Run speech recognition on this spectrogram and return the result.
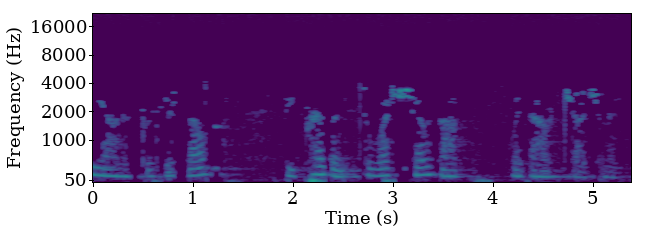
Be honest with yourself. Be present to what shows up without judgment.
